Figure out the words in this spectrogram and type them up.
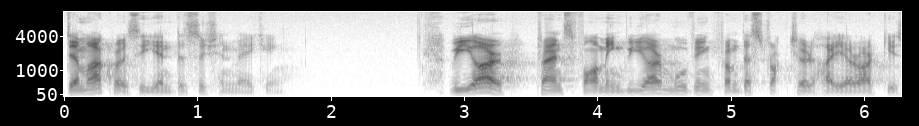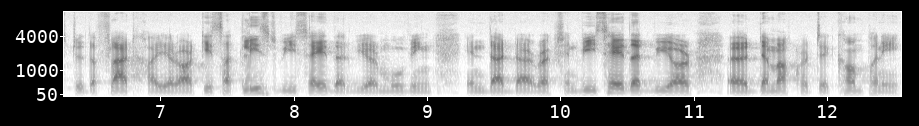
democracy and decision making. We are transforming, we are moving from the structured hierarchies to the flat hierarchies. At least we say that we are moving in that direction. We say that we are a democratic company,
